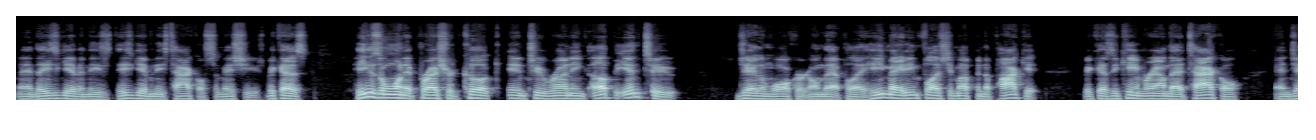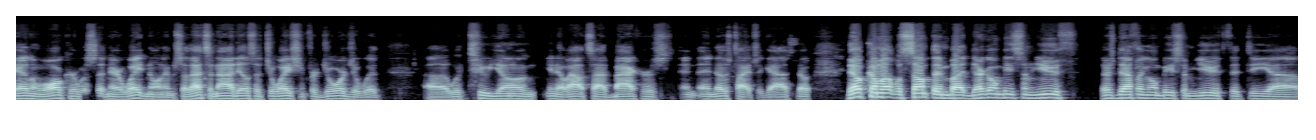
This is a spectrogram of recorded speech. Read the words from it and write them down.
man, he's giving these he's giving these tackles some issues because – He's the one that pressured Cook into running up into Jalen Walker on that play. He made him flush him up in the pocket because he came around that tackle and Jalen Walker was sitting there waiting on him. So that's an ideal situation for Georgia with uh, with two young, you know, outside backers and, and those types of guys. So they'll come up with something, but they're going to be some youth. There's definitely going to be some youth at the uh,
